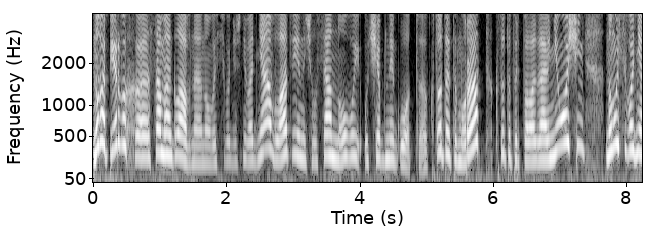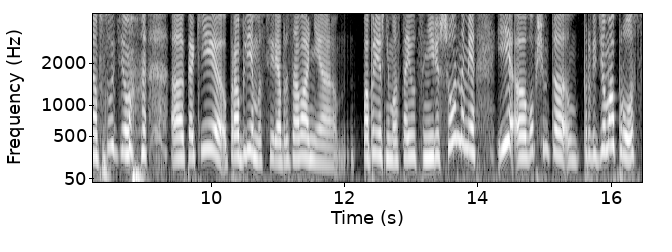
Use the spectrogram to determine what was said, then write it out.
Ну, во-первых, э, самая главная новость сегодняшнего дня. В Латвии начался новый учебный год. Кто-то этому рад, кто-то, предполагаю, не очень. Но мы сегодня обсудим, э, какие проблемы в сфере образования по-прежнему остаются нерешенными. И, э, в общем-то, проведем опрос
